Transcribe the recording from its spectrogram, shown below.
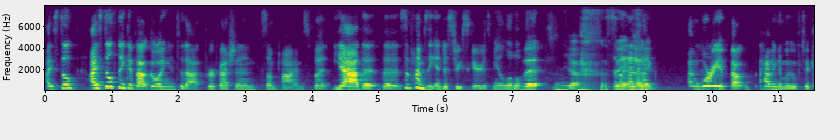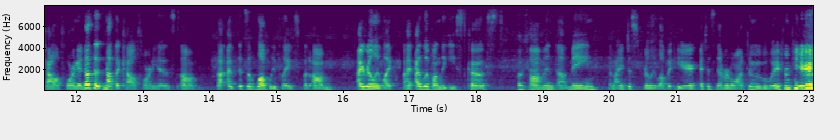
I still I still think about going into that profession sometimes, but yeah, the the sometimes the industry scares me a little bit. Yeah, and, I, and I, I'm worried about having to move to California. Not that not that California is um it's a lovely place, but um I really like I, I live on the East Coast. Okay. Um, in uh, Maine, and I just really love it here. I just never want to move away from here.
